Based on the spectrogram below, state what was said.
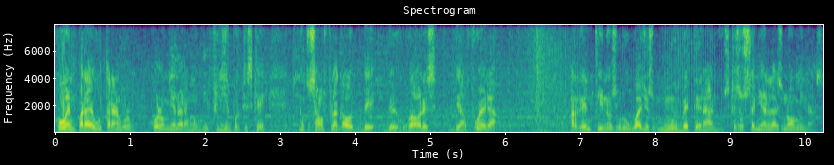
joven para debutar en el fútbol colombiano era muy difícil porque es que nosotros estamos plagados de, jugadores de afuera, argentinos, uruguayos muy veteranos que sostenían las nóminas.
